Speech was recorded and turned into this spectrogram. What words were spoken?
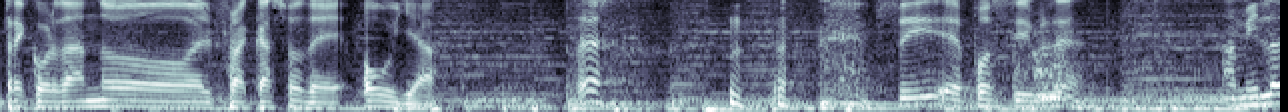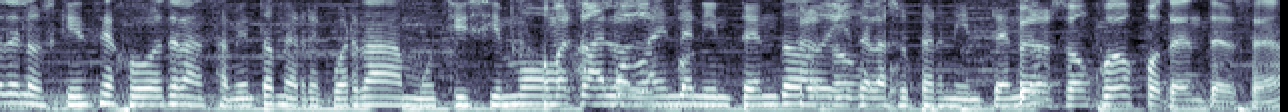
recordando el fracaso de Ouya. Sí, es posible. A mí lo de los 15 juegos de lanzamiento me recuerda muchísimo Hombre, al online de Nintendo y son de la Super Nintendo. Pero son juegos potentes, ¿eh?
